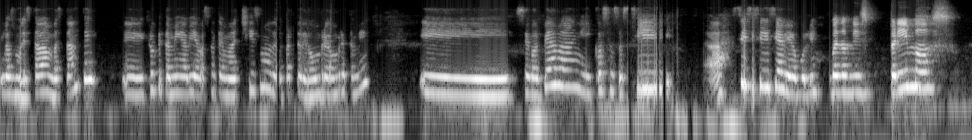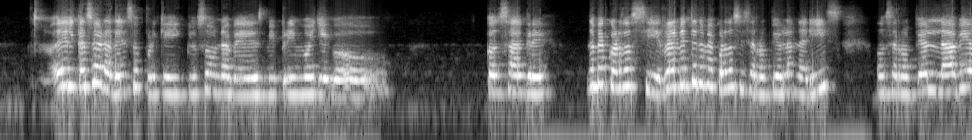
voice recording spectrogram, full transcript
los molestaban bastante. Eh, creo que también había bastante machismo de parte de hombre a hombre también y se golpeaban y cosas así. Ah, sí, sí, sí, sí había bullying. Bueno, mis primos, el caso era denso porque incluso una vez mi primo llegó con sangre. No me acuerdo si, realmente no me acuerdo si se rompió la nariz o se rompió el labio,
